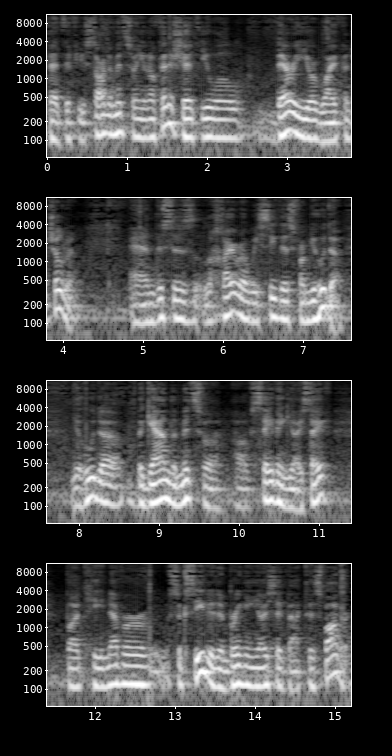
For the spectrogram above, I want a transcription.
that if you start a mitzvah and you don't finish it, you will bury your wife and children. And this is l'chayra. We see this from Yehuda. Yehuda began the mitzvah of saving Yosef, but he never succeeded in bringing Yosef back to his father.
